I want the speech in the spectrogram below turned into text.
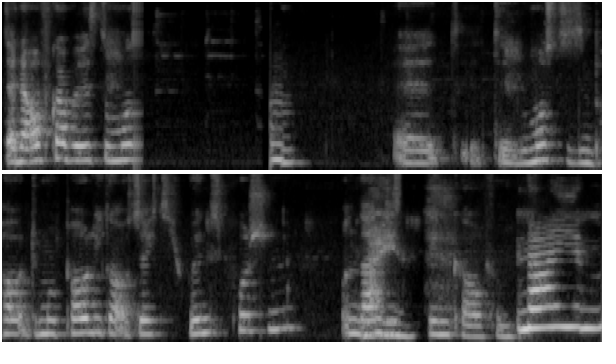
deine Aufgabe ist, du musst, äh, d- du musst diesen Paul, du musst Pauliga auf 60 Wins pushen und dann Nein. Ding kaufen. Nein!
